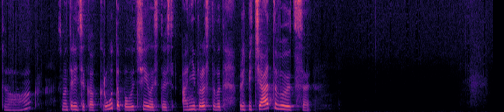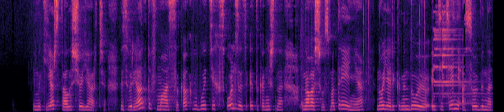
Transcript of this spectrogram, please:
Так смотрите как круто получилось. То есть они просто вот припечатываются и макияж стал еще ярче. То есть вариантов масса. Как вы будете их использовать это конечно на ваше усмотрение. Но я рекомендую эти тени особенно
